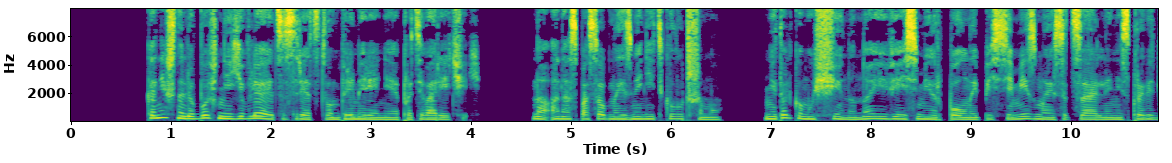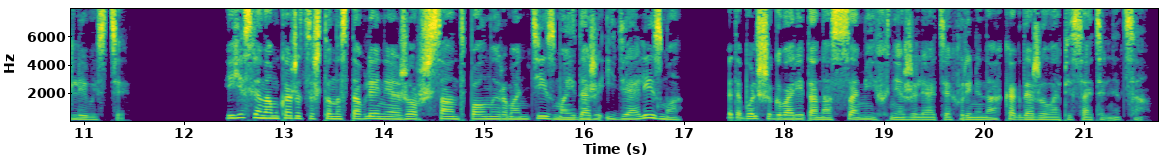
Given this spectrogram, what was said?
Конечно, любовь не является средством примирения противоречий, но она способна изменить к лучшему не только мужчину, но и весь мир полный пессимизма и социальной несправедливости. И если нам кажется, что наставления Жорж Санд полны романтизма и даже идеализма, это больше говорит о нас самих, нежели о тех временах, когда жила писательница.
